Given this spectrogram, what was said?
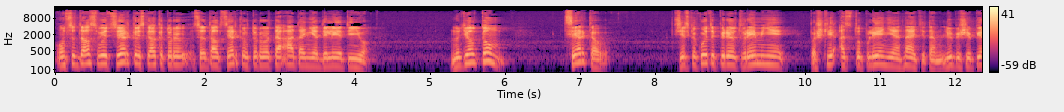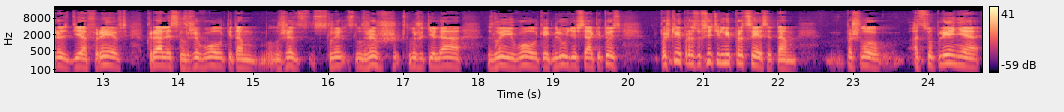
Он создал свою церковь, сказал, который создал церковь, которая врата ада не одолеет ее. Но дело в том, церковь через какой-то период времени пошли отступления, знаете, там, любящий первый Диафреев, крались лжеволки, там, лже, лжеслужителя, злые волки, люди всякие. То есть пошли разрушительные процессы, там, пошло отступление,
